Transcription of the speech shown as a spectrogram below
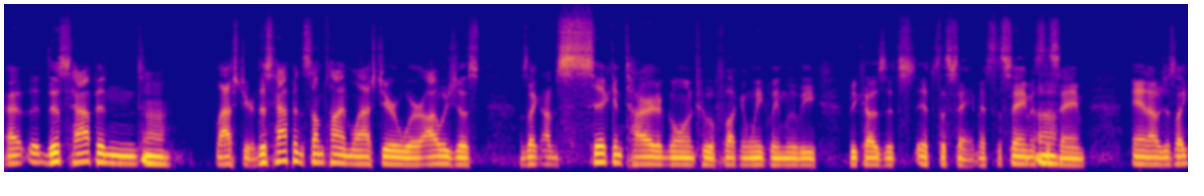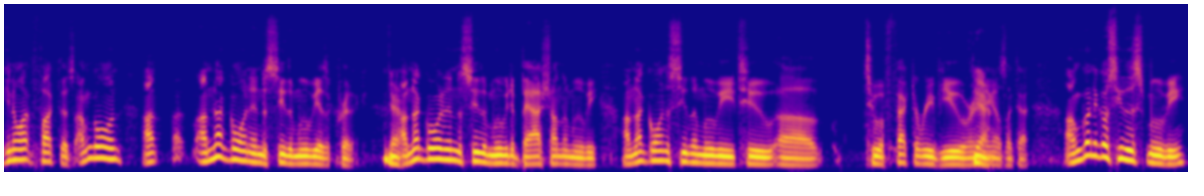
Uh, this happened Uh, last year. This happened sometime last year where I was just I was like I'm sick and tired of going to a fucking weekly movie because it's it's the same. It's the same. It's the same. And I was just like, you know what? Fuck this. I'm going. I'm, I'm not going in to see the movie as a critic. Yeah. I'm not going in to see the movie to bash on the movie. I'm not going to see the movie to uh, to affect a review or anything Yeah. else like that. I'm going to go see this movie,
